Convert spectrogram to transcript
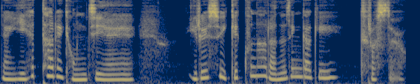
그냥 이 해탈의 경지에 이를 수 있겠구나라는 생각이 들었어요.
